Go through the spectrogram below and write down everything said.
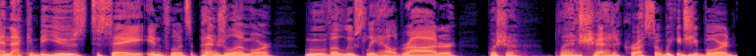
And that can be used to, say, influence a pendulum or move a loosely held rod or push a planchette across a Ouija board.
